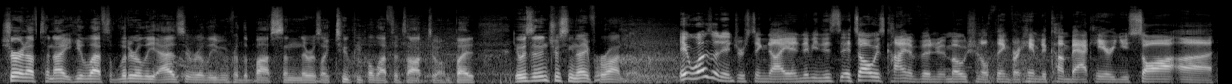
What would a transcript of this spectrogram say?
Sure enough, tonight he left literally as they were leaving for the bus, and there was like two people left to talk to him. But it was an interesting night for Rondo. It was an interesting night, and I mean, it's, it's always kind of an emotional thing for him to come back here. You saw uh, be-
